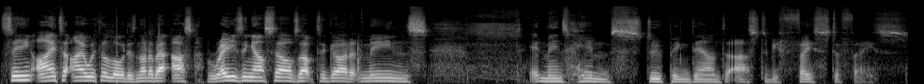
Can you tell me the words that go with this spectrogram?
Seeing eye to eye with the Lord is not about us raising ourselves up to God. It means it means him stooping down to us to be face to face.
